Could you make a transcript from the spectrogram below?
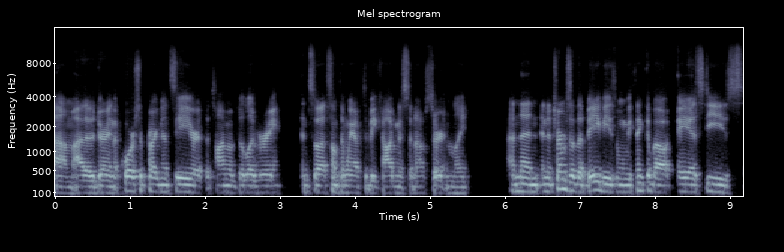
um, either during the course of pregnancy or at the time of delivery. And so that's something we have to be cognizant of, certainly. And then, and in terms of the babies, when we think about ASDs,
